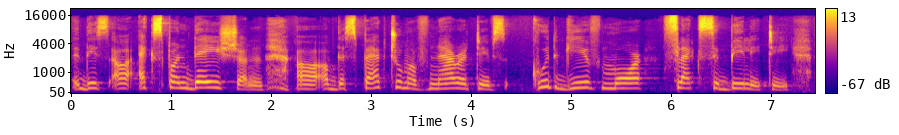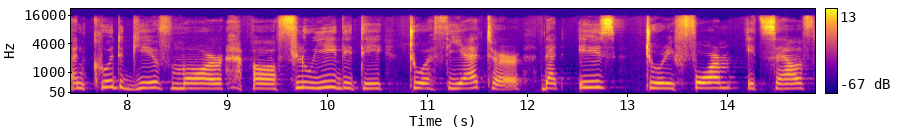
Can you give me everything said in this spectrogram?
this uh, expandation uh, of the spectrum of narratives could give more flexibility and could give more uh, fluidity to a theater that is to reform itself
